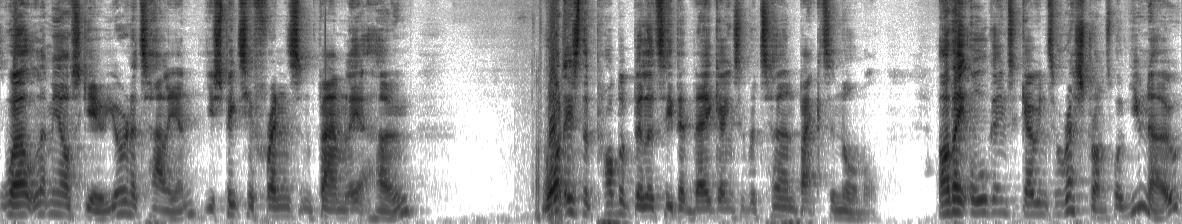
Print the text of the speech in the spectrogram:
Well, let me ask you, you're an Italian, you speak to your friends and family at home. What is the probability that they're going to return back to normal? Are they all going to go into restaurants? Well, you know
